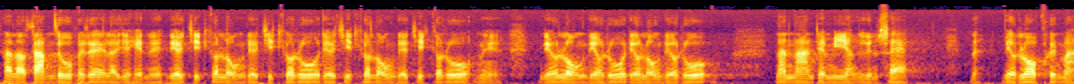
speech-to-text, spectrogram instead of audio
ถ้าเราตามดูไปเรื่อย เราจะเห็นเลยเดี๋ยวจิตก็หลง เดี๋ยวจิตก็รู้ เดี๋ยวจิตก็หลง เดี๋ยวจิตก็รู้ นี่ เดี๋ยวหลง เดี๋ยวรู้ เดี๋ยวหลง เดี๋ยวรู้ นานๆ จะมีอย่างอื่นแทรกนะเดี๋ยวโลภขึ้นมา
